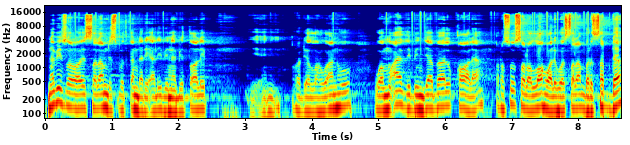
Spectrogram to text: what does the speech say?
Nabi SAW disebutkan dari Ali bin Abi Thalib ya ini radhiyallahu anhu wa Muadz bin Jabal qala Rasul sallallahu alaihi wasallam bersabda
